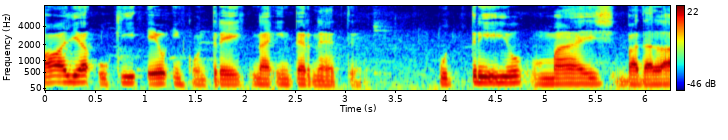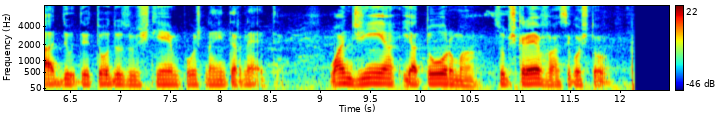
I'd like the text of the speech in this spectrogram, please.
Olha o que eu encontrei na internet. O trio mais badalado de todos os tempos na internet. Wandinha e a turma. Subscreva se gostou.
